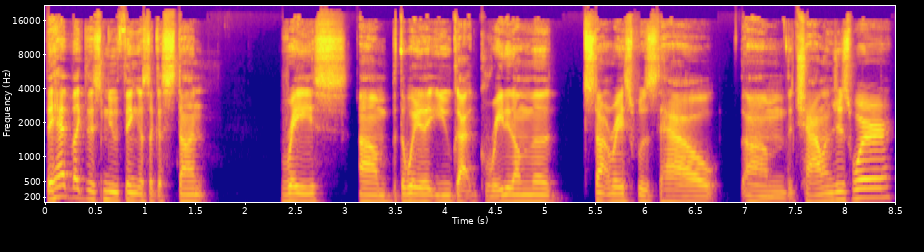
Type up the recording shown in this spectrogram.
They had like this new thing. It's like a stunt race, um, but the way that you got graded on the stunt race was how um, the challenges were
